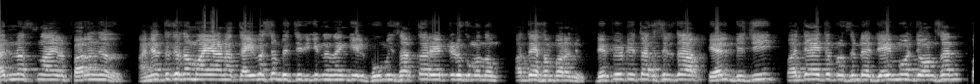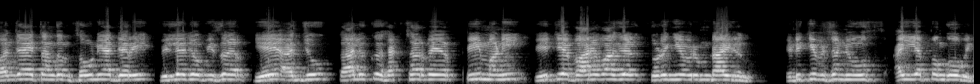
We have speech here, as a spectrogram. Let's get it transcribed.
അരുണസ് നായർ പറഞ്ഞത്. അനധികൃതമായാണ് കൈവശം വെച്ചിരിക്കുന്നതെങ്കിൽ ഭൂമി സർക്കാർ ഏറ്റെടുക്കുമെന്നും അദ്ദേഹം പറഞ്ഞു. Deputy tahsildar L Biji panchayat president Jaimol Johnson panchayat അംഗം Sonia Jerry village officer A Anju taluk head surveyor P Mani P T A ഭാരവാഹികൾ തുടങ്ങിയവരുണ്ടായിരുന്നു. Idukki vision news Ayyappan Kovil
